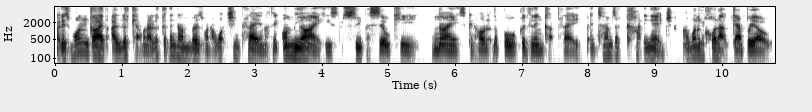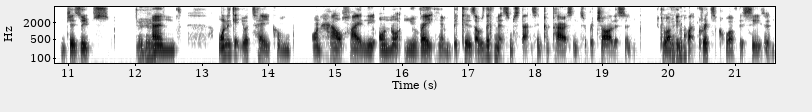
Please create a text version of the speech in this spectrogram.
But there's one guy that I look at when I look at the numbers, when I watch him play, and I think on the eye, he's super silky, nice, can hold up the ball, good link up play. But in terms of cutting edge, I want to call out Gabriel Jesus. Mm-hmm. And I want to get your take on on how highly or not you rate him because I was looking at some stats in comparison to Richarlison, who I've been mm-hmm. quite critical of this season.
